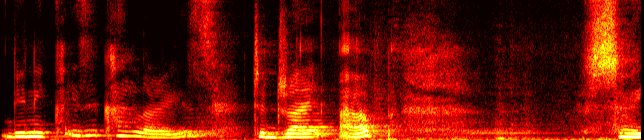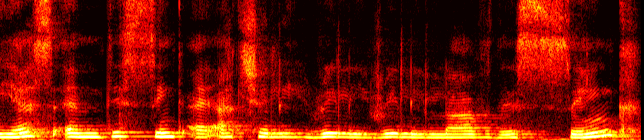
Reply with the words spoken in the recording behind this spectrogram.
it calories to dry up. So yes, and this sink I actually really really love this sink.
